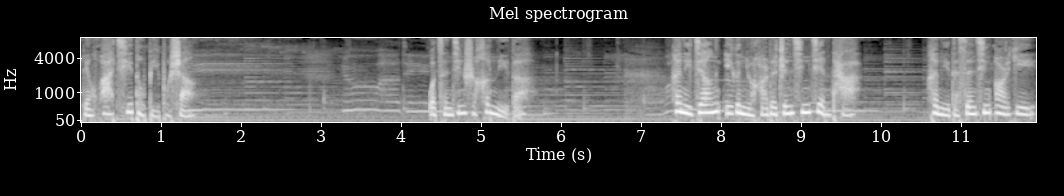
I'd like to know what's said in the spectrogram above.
连花期都比不上。我曾经是恨你的，恨你将一个女孩的真心践踏，恨你的三心二意。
